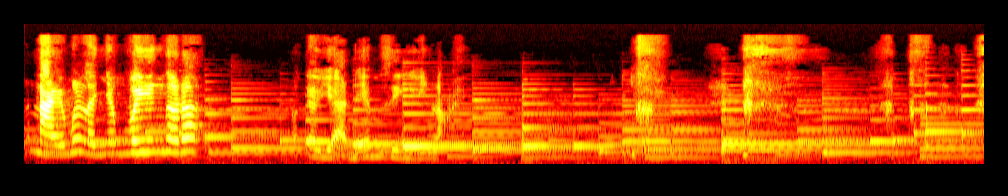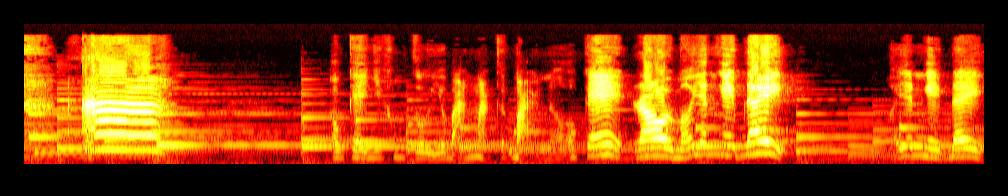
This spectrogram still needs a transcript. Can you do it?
Cái này mới là nhân viên thôi đó. Nó kêu dạ để em suy nghĩ lại. ok nhưng không cười vô bản mặt các bạn nữa. Ok, rồi, mở doanh nghiệp đi. Mở doanh nghiệp đi.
